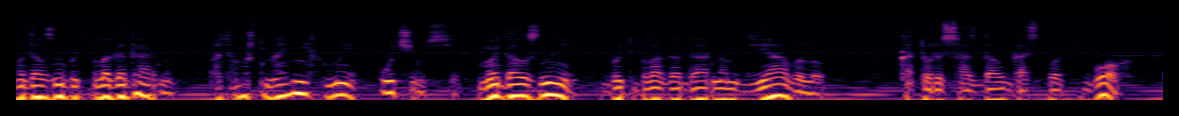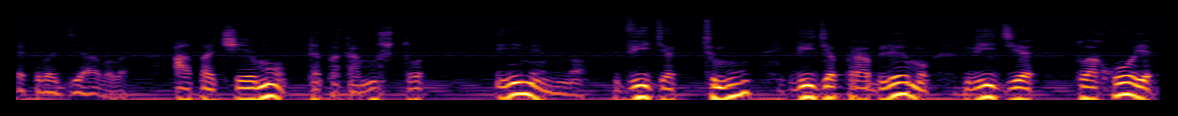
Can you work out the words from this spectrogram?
мы должны быть благодарным, потому что на них мы учимся. Мы должны быть благодарным дьяволу, который создал Господь Бог этого дьявола. А почему? Да потому что Именно, видя тьму, видя проблему, видя плохое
